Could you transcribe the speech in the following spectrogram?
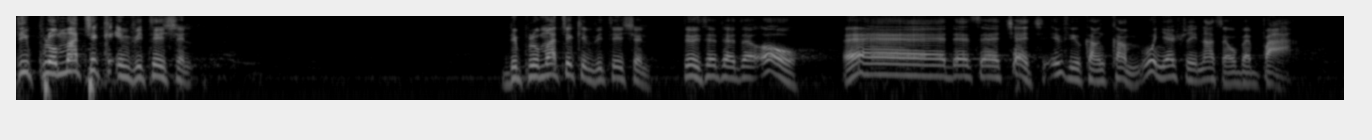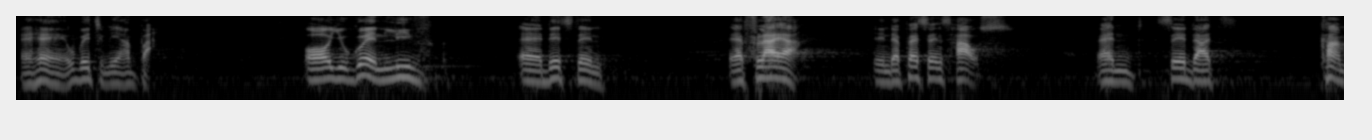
Diplomatic invitation. Diplomatic invitation. So he said, Oh, eh, there's a church. If you can come, or you go and leave uh, this thing, a flyer in the person's house and say that, come.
